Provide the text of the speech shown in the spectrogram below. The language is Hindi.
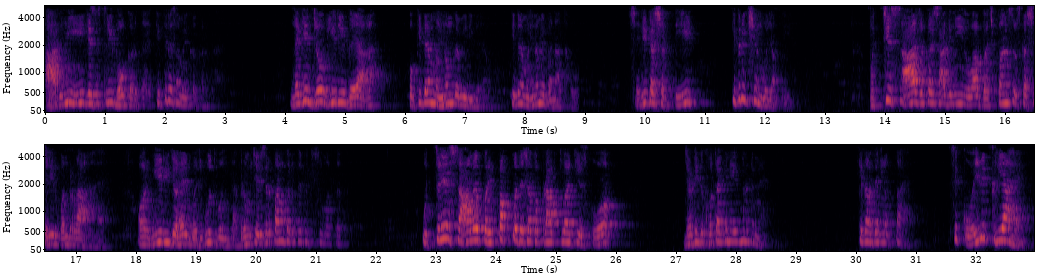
आदमी जैसे स्त्री भोग करता है, कितने समय का करता है? लेकिन जो वीर गया, वो कितने महीनों का वीर गया? कितने महीनों में बना था वो? शरीर का शक्ति कितनी क्षीण हो जाती है? पच्चीस साल जब तक शादी नहीं हुआ, बचपन से उसका शरीर बन रहा है, और वीर जो है मज़बूत बनता है। ब्रह्मचर्य से पालन करते पच्चीस उम्र तक। उतने साल परिपक्व दशा को प्राप्त हुआ चीज़ को झटी तो होता कि नहीं एक मिनट में? कितना देर लगता है? से कोई भी क्रिया है,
